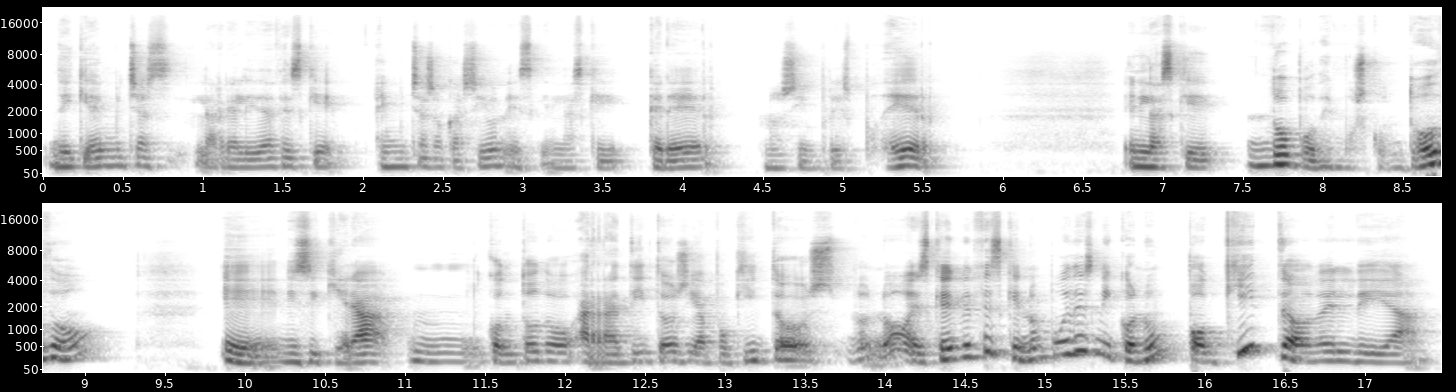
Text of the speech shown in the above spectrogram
De que hay muchas, la realidad es que hay muchas ocasiones en las que creer no siempre es poder, en las que no podemos con todo, eh, ni siquiera mm, con todo a ratitos y a poquitos. No, no, es que hay veces que no puedes ni con un poquito del día.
